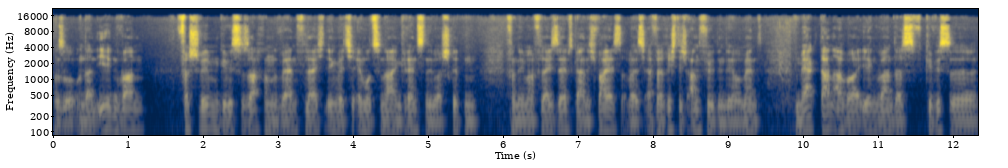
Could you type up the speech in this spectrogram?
Und, so. und dann irgendwann verschwimmen gewisse Sachen, werden vielleicht irgendwelche emotionalen Grenzen überschritten, von denen man vielleicht selbst gar nicht weiß, weil es sich einfach richtig anfühlt in dem Moment. Merkt dann aber irgendwann, dass gewisse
